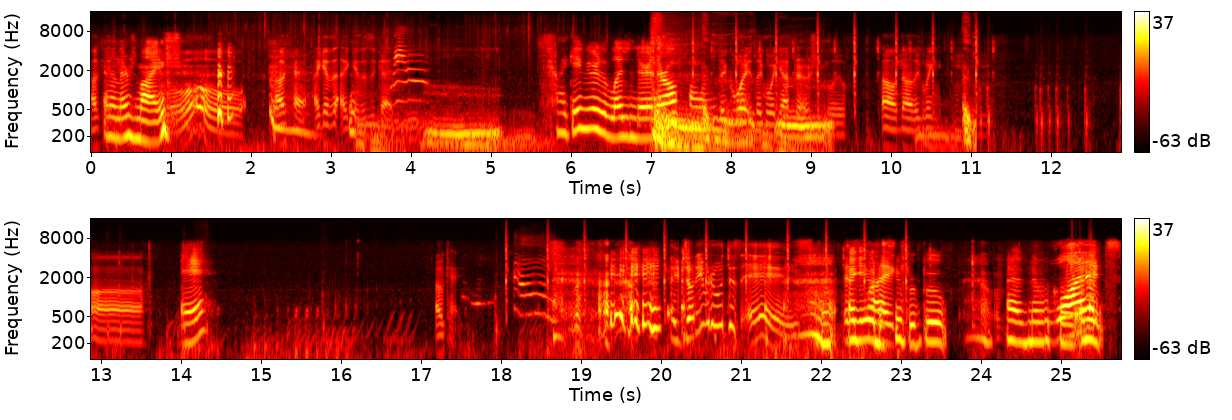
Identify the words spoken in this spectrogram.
Okay. and then there's mine. Oh. Okay, I give I give this a good. I gave yours a legendary, and they're all falling. They're going they're going after Ocean Blue. Oh no, they're going. uh. Eh? Okay. I don't even know what this is. I gave like- it a super poop. Um, I have no clue. What?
